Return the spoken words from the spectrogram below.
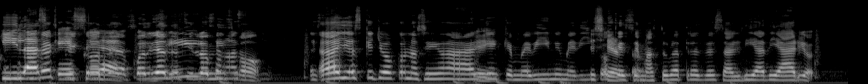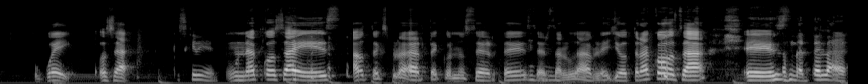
Y las Me que sean. podrías Sí, decir lo mismo. Ay, es que yo conocí a alguien Sí. que me vino y me dijo que se masturba tres veces al día diario. Güey, o sea, Es que bien. una cosa es autoexplorarte, conocerte, ser saludable y otra cosa es Andártela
